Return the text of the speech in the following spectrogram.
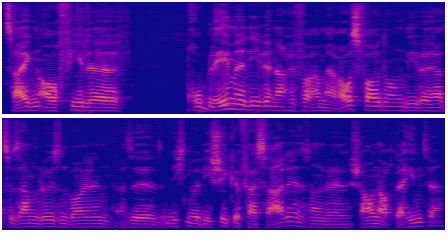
zeigen auch viele Probleme, die wir nach wie vor haben, Herausforderungen, die wir ja zusammen lösen wollen. Also nicht nur die schicke Fassade, sondern wir schauen auch dahinter.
